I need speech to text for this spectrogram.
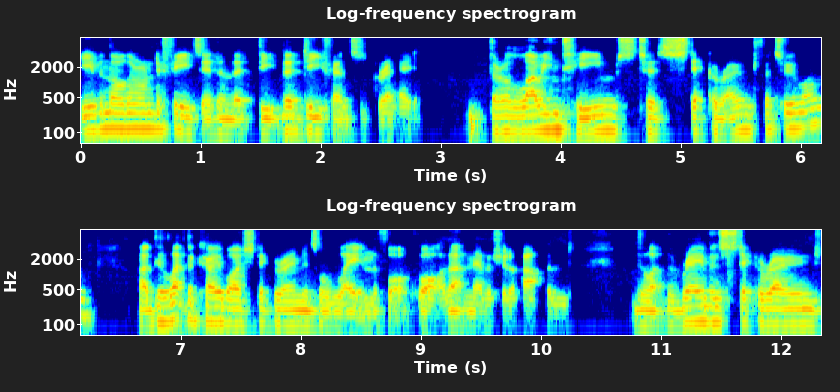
even though they're undefeated and the de- the defense is great, they're allowing teams to stick around for too long. Like they let the Cowboys stick around until late in the fourth quarter. That never should have happened. They let the Ravens stick around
